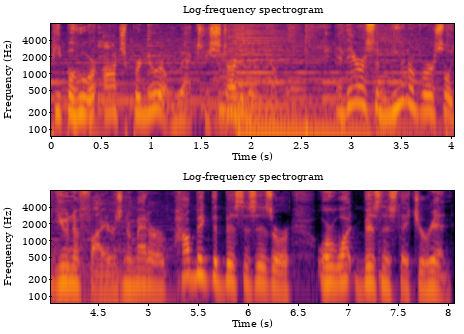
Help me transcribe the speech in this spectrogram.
people who are entrepreneurial, who actually started their company. And there are some universal unifiers, no matter how big the business is or, or what business that you're in.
